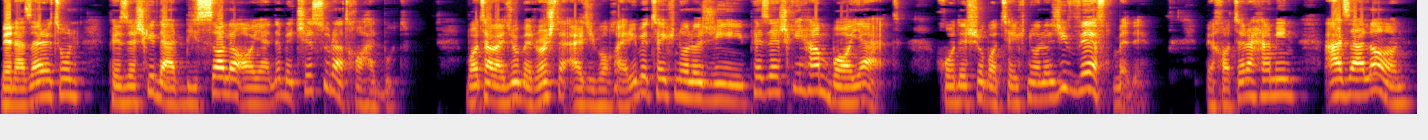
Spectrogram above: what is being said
به نظرتون پزشکی در 20 سال آینده به چه صورت خواهد بود؟ با توجه به رشد عجیب و غریب تکنولوژی پزشکی هم باید خودش رو با تکنولوژی وفق بده. به خاطر همین از الان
